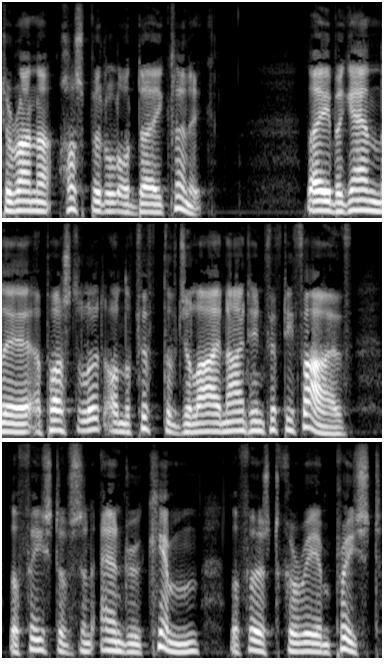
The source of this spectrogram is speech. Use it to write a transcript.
to run a hospital or day clinic. They began their apostolate on the 5th of July 1955, the feast of St. Andrew Kim, the first Korean priest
